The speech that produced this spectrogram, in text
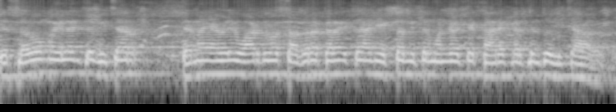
ते सर्व महिलांचे विचार त्यांना यावेळी वाढदिवस साजरा करायचा आणि एकता मित्रमंडळाच्या कार्यकर्त्यांचा विचार होता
